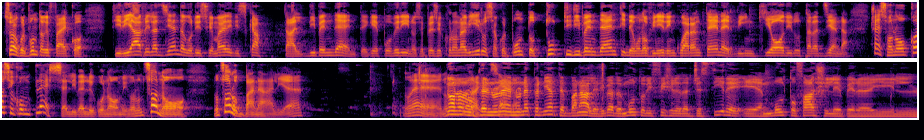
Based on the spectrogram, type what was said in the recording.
Solo a quel punto che fa, ecco, ti riapri l'azienda con il rischio che magari ti scappa il dipendente che poverino si è preso il coronavirus, a quel punto tutti i dipendenti devono finire in quarantena e rinchiodi tutta l'azienda. Cioè sono cose complesse a livello economico, non sono, non sono banali, eh. Non è, non, no, no, no, per, non, è, non, è, per niente banale, ripeto, è molto difficile da gestire e è molto facile per il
